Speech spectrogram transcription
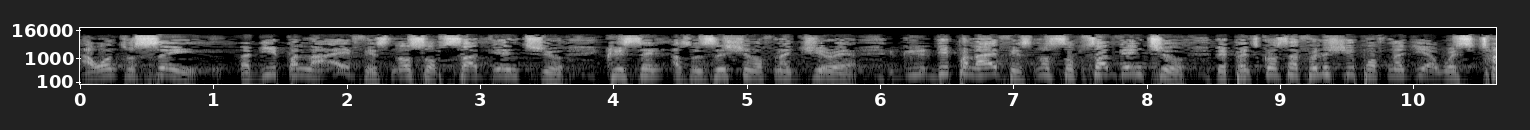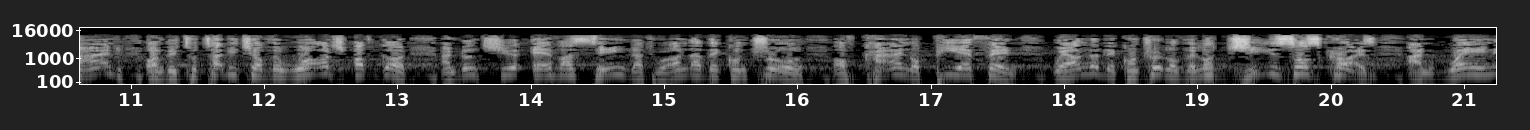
I want to say that deeper life is not subservient to Christian Association of Nigeria. Deeper life is not subservient to the Pentecostal Fellowship of Nigeria. We stand on the totality of the word of God. And don't you ever think that we're under the control of kind of PFN. We're under the control of the Lord Jesus Christ. And when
